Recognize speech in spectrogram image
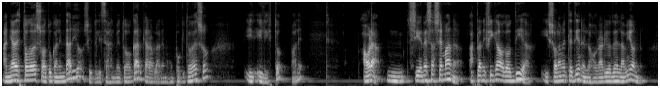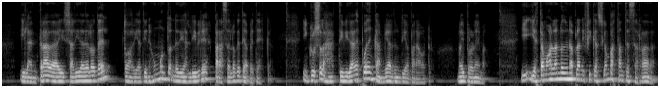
Añades todo eso a tu calendario, si utilizas el método CAR, que ahora hablaremos un poquito de eso, y, listo, ¿vale? Ahora, mm, si en esa semana has planificado dos días y solamente tienes los horarios del avión y la entrada y salida del hotel, todavía tienes un montón de días libres para hacer lo que te apetezca. Incluso las actividades pueden cambiar de un día para otro, no hay problema. Y, estamos hablando de una planificación bastante cerrada.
